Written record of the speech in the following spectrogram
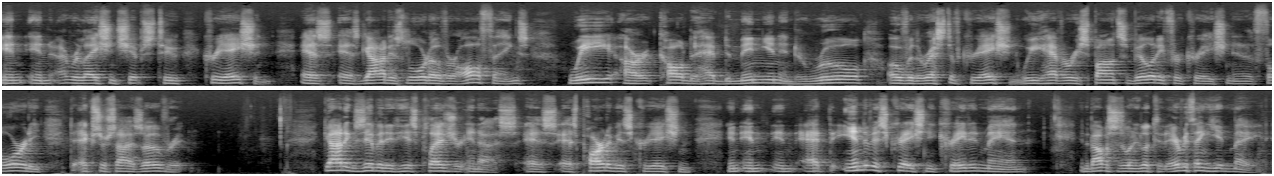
in, in uh, relationships to creation. As, as God is Lord over all things, we are called to have dominion and to rule over the rest of creation. We have a responsibility for creation and authority to exercise over it. God exhibited his pleasure in us as, as part of his creation. And, and, and at the end of his creation, he created man. And the Bible says when he looked at everything he had made,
